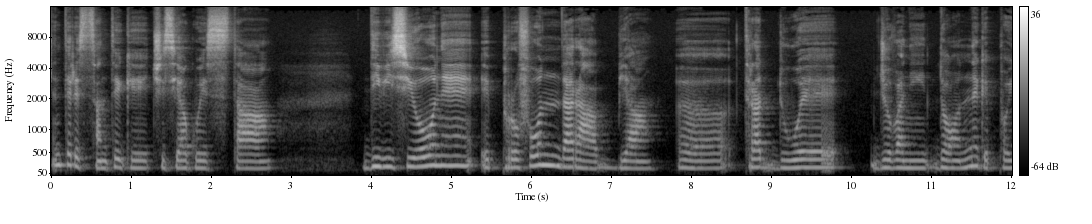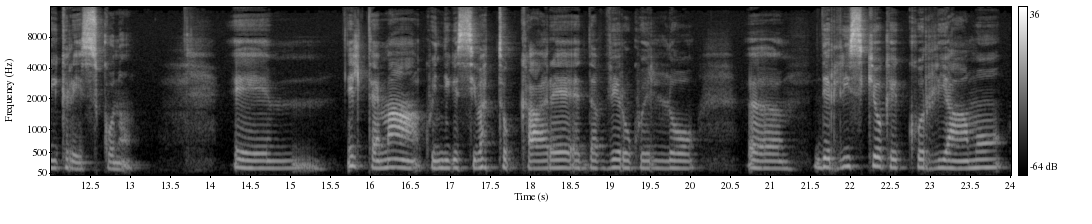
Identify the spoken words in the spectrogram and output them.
è interessante che ci sia questa divisione e profonda rabbia eh, tra due giovani donne che poi crescono. E, il tema quindi che si va a toccare è davvero quello eh, del rischio che corriamo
